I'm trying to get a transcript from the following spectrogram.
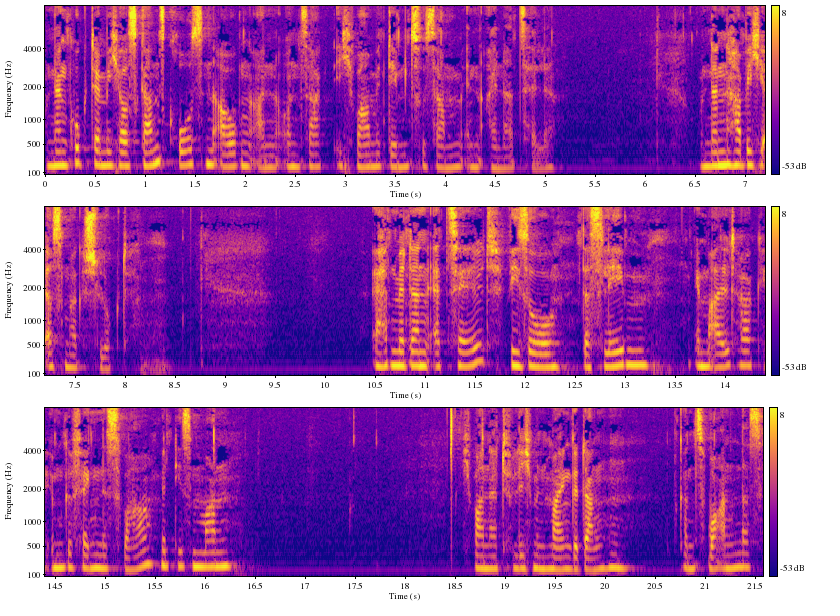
Und dann guckt er mich aus ganz großen Augen an und sagt, ich war mit dem zusammen in einer Zelle. Und dann habe ich erst mal geschluckt. Er hat mir dann erzählt, wie so das Leben im Alltag im Gefängnis war mit diesem Mann. Ich war natürlich mit meinen Gedanken ganz woanders.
